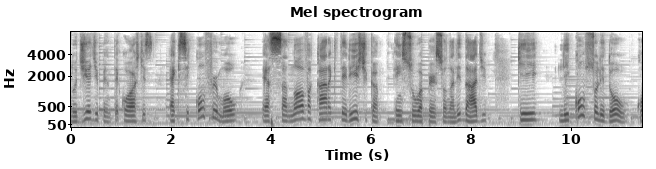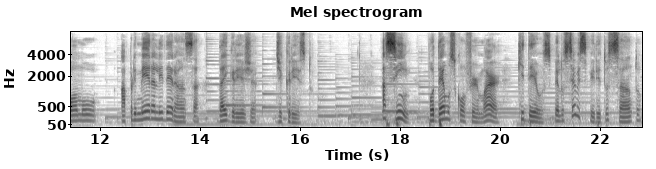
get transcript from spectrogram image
no dia de Pentecostes é que se confirmou essa nova característica em sua personalidade que lhe consolidou como a primeira liderança da Igreja de Cristo. Assim, podemos confirmar que Deus, pelo seu Espírito Santo,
